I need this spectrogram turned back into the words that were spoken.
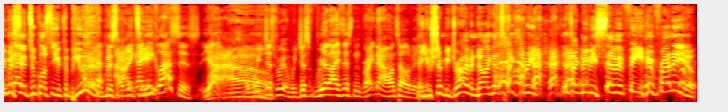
You've been I- sitting too close to your computer, Miss I IT. think I need glasses. Yeah, Wow. we just re- we just realized this right now on television. that you shouldn't be driving, dog. That's like three. that's like maybe seven feet in front of you.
